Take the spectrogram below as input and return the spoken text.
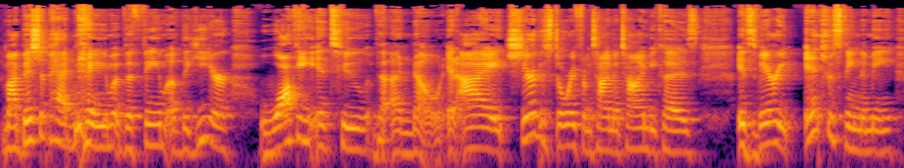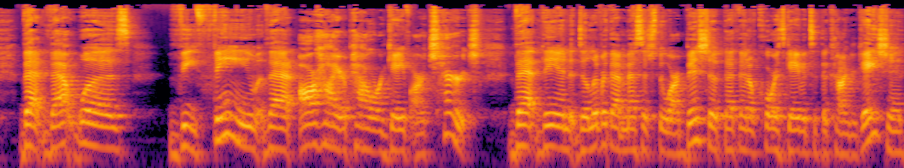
my bishop had named the theme of the year, walking into the unknown. And I share the story from time to time because it's very interesting to me that that was the theme that our higher power gave our church that then delivered that message through our bishop that then of course gave it to the congregation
